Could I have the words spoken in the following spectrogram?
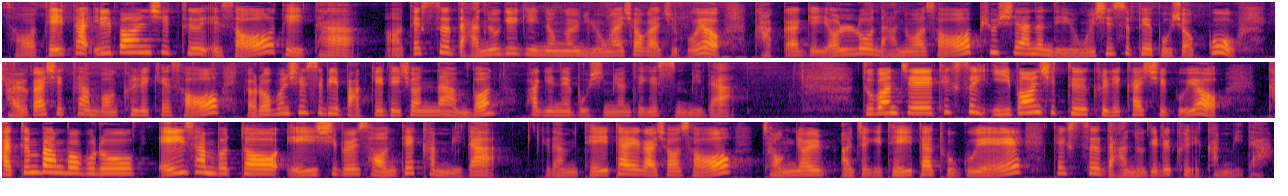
그래서 데이터 1번 시트에서 데이터 어, 텍스트 나누기 기능을 이용하셔 가지고요. 각각의 열로 나누어서 표시하는 내용을 실습해 보셨고 결과 시트 한번 클릭해서 여러분 실습이 맞게 되셨나 한번 확인해 보시면 되겠습니다. 두 번째 텍스트 2번 시트 클릭하시고요. 같은 방법으로 A3부터 A10을 선택합니다. 그 다음 데이터에 가셔서 정렬, 아, 저기 데이터 도구에 텍스트 나누기를 클릭합니다.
